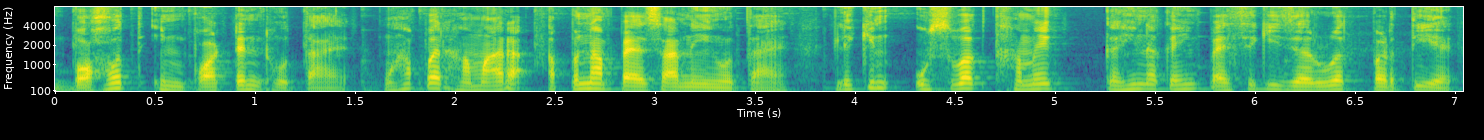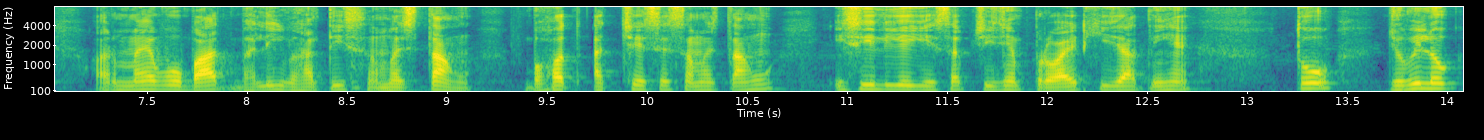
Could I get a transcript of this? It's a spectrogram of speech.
बहुत इंपॉर्टेंट होता है। वहाँ पर हमारा अपना पैसा नहीं होता है, लेकिन उस वक्त हमें कहीं ना कहीं पैसे की ज़रूरत पड़ती है, और मैं वो बात भली भांति समझता हूँ, बहुत अच्छे से समझता हूँ, इसीलिए ये सब चीज़ें प्रोवाइड की जाती हैं। तो जो भी लोग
